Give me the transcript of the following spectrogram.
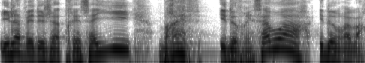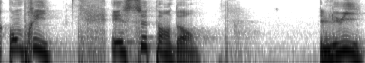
Il avait déjà tressailli, bref, il devrait savoir, il devrait avoir compris. Et cependant, lui,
